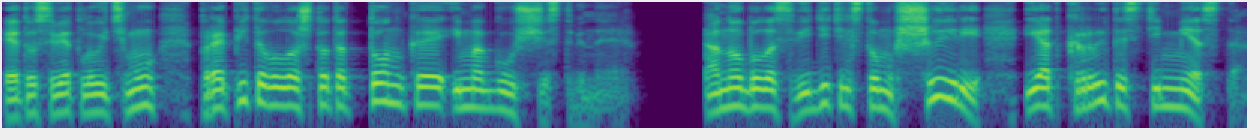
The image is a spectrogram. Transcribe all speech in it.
Эту светлую тьму пропитывало что-то тонкое и могущественное. Оно было свидетельством шире и открытости места.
